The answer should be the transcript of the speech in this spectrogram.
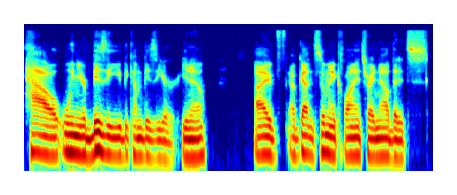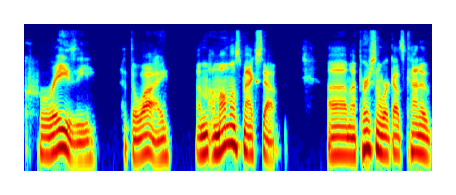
how when you're busy you become busier you know? I've i've gotten so many clients right now that it's crazy at the y. I'm i'm almost maxed out. Uh my personal workouts kind of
